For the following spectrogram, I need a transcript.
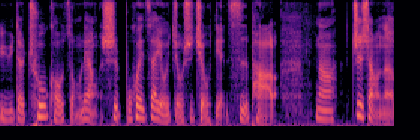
鱼的出口总量是不会再有九十九点四趴了。那至少呢。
